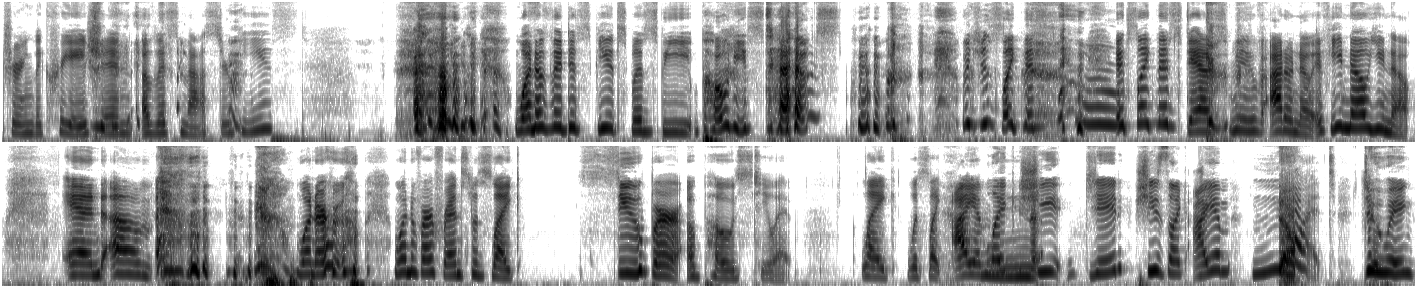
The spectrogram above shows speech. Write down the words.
during the creation of this masterpiece. One of the disputes was the pony steps, which is like this. it's like this dance move. I don't know. If you know, you know. And um, one our one of our friends was like super opposed to it. Like was like I am like n- she did. She's like, I am not doing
